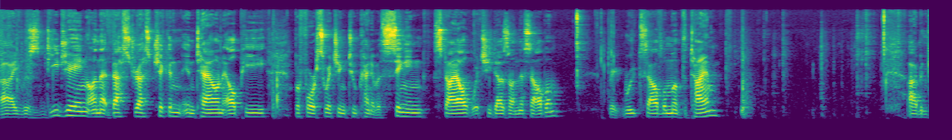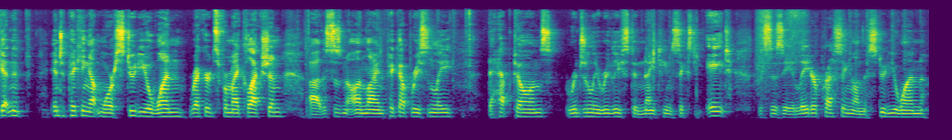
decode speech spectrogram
Uh, he was DJing on that Best Dressed Chicken in Town LP before switching to kind of a singing style, which he does on this album. Great roots album of the time. I've been getting into picking up more Studio One records for my collection. Uh, this is an online pickup recently. The Heptones, originally released in 1968. This is a later pressing on the Studio One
